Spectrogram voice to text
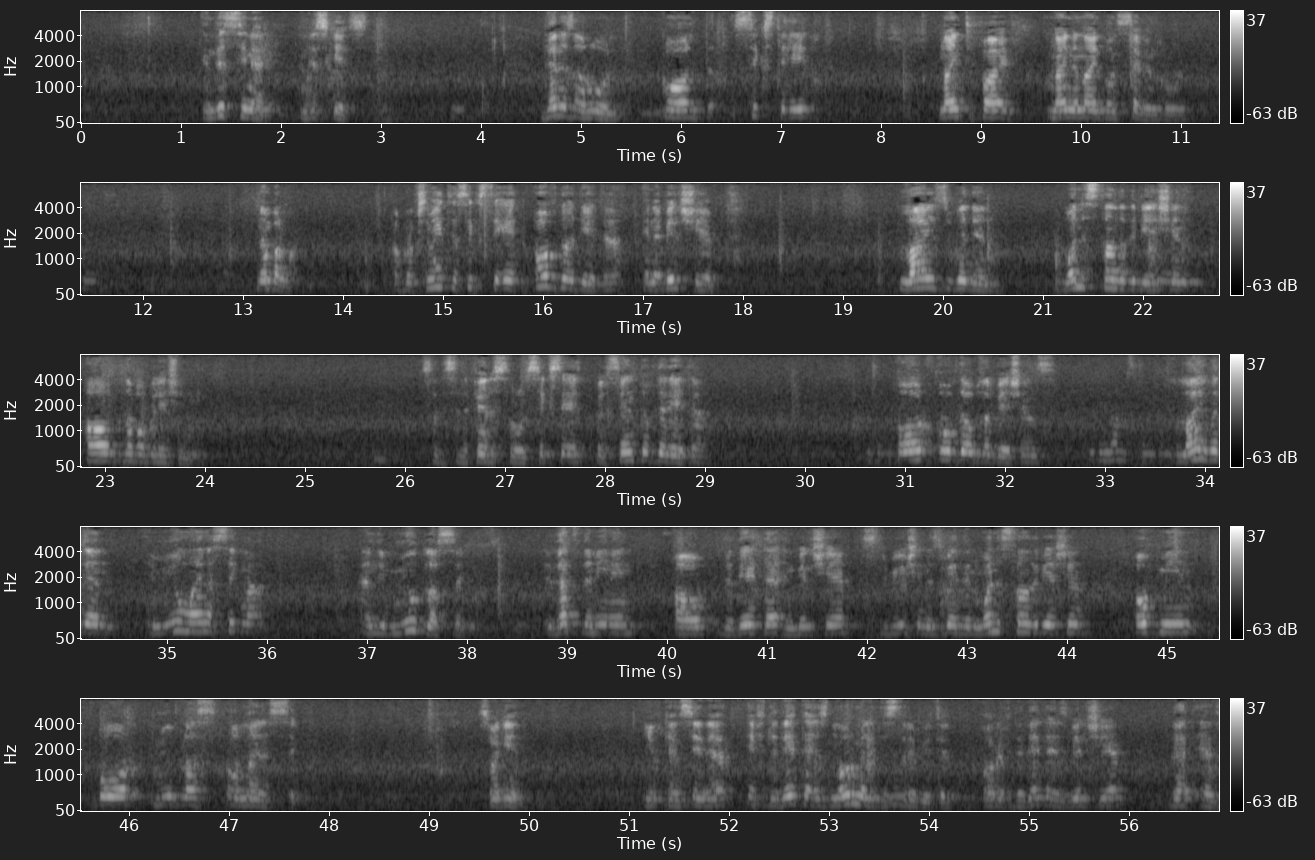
In this scenario, in this case, there is a rule called 68, 95, 99.7 rule. Number one, approximately 68 of the data in a bell shaped lies within one standard deviation of the population mean. So this is the first rule, 68% of the data or of the observations lie within mu minus sigma and mu plus sigma. That's the meaning of the data in bell-shaped distribution is within one standard deviation of mean or mu plus or minus sigma. So again, you can say that if the data is normally distributed or if the data is bell-shaped, that is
